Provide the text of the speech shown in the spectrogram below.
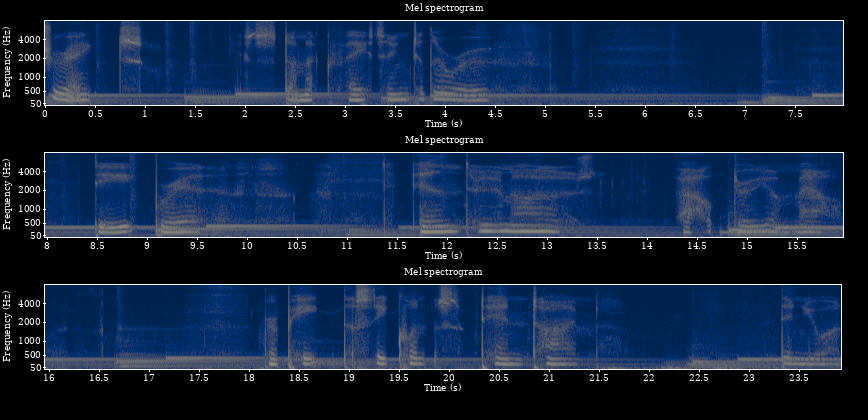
straight, stomach facing to the roof. Deep breath in through your nose, out through your mouth. Repeat the sequence 10 times. Then you are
